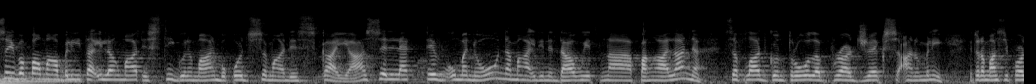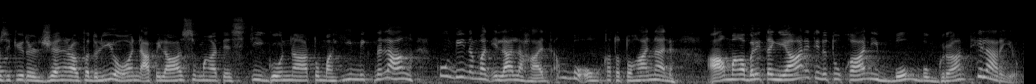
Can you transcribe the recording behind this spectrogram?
Sa iba pang mga balita, ilang mga testigo naman bukod sa mga diskaya, selective umano na mga idinadawit na pangalan sa flood control projects anomaly. Ito naman si Prosecutor General Fadulion na apila sa mga testigo na tumahimik na lang kung di naman ilalahad ang buong katotohanan. Ang mga balitang yan ay tinutukan ni Bombo Grant Hilario.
